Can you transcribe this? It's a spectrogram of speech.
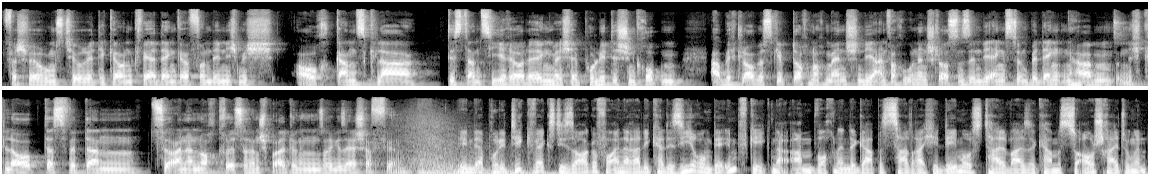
Verschwörungstheoretiker und Querdenker, von denen ich mich auch ganz klar distanziere oder irgendwelche politischen Gruppen. Aber ich glaube, es gibt doch noch Menschen, die einfach unentschlossen sind, die Ängste und Bedenken haben. Und ich glaube, das wird dann zu einer noch größeren Spaltung in unserer Gesellschaft führen. In der Politik wächst die Sorge vor einer Radikalisierung der Impfgegner. Am Wochenende gab es zahlreiche Demos, teilweise kam es zu Ausschreitungen.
